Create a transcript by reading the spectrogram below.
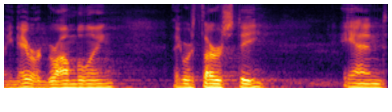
I mean, they were grumbling, they were thirsty, and,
